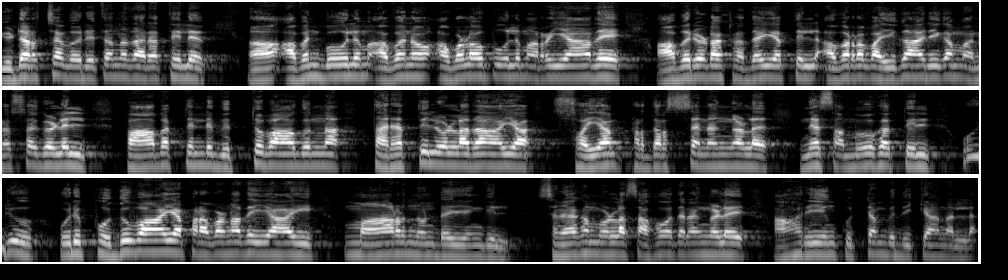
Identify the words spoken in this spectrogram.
ഇടർച്ച വരുത്തുന്ന തരത്തിൽ അവൻ പോലും അവനോ അവളോ പോലും അറിയാതെ അവരുടെ ഹൃദയത്തിൽ അവരുടെ വൈകാരിക മനസ്സുകളിൽ പാപത്തിന്റെ വിത്തുവാകുന്ന തരത്തിലുള്ളതായ സ്വയം പ്രദർശനങ്ങൾ ഇന്ന് സമൂഹത്തിൽ ഒരു ഒരു പൊതുവായ പ്രവണതയായി മാറുന്നുണ്ട് എങ്കിൽ സ്നേഹമുള്ള സഹോദരങ്ങളെ ആരെയും കുറ്റം വിധിക്കാനല്ല.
